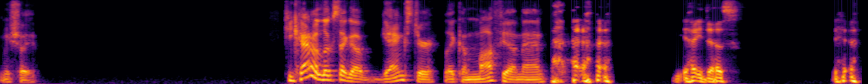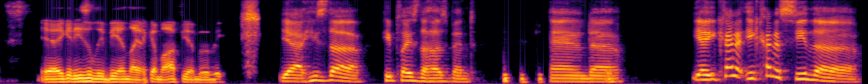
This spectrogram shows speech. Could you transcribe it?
me show you. He kind of looks like a gangster, like a mafia man. yeah, he does. Yeah. Yeah, he could easily be in like a mafia movie. Yeah, he's the he plays the husband, and uh, yeah, you kind of you kind of see the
